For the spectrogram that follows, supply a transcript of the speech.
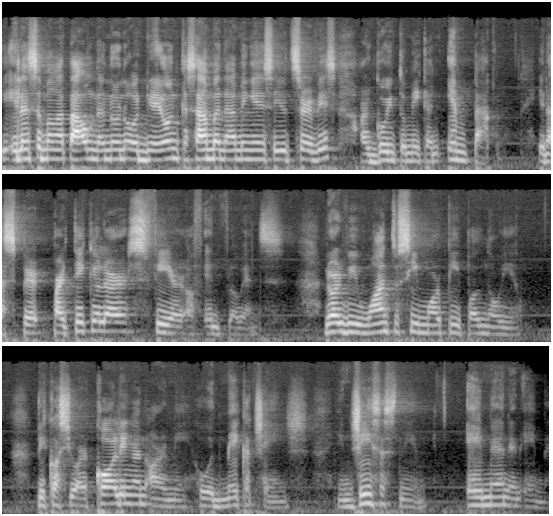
ilan sa mga taong nanonood ngayon, kasama namin ngayon sa youth service, are going to make an impact in a particular sphere of influence. Lord, we want to see more people know you because you are calling an army who would make a change. In Jesus' name, amen and amen.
